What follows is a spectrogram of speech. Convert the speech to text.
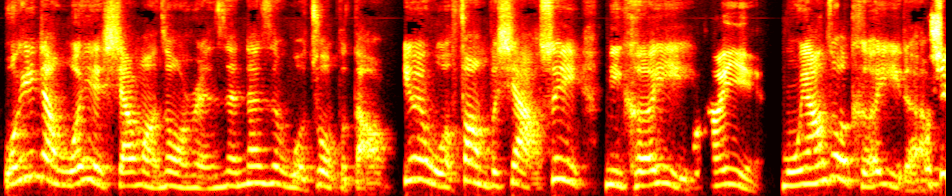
我跟你讲，我也向往这种人生，但是我做不到，因为我放不下。所以你可以，可以，母羊座可以的，我是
